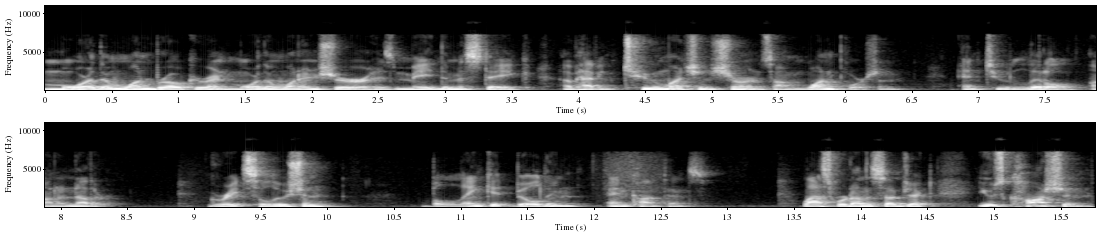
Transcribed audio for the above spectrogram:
More than one broker and more than one insurer has made the mistake of having too much insurance on one portion and too little on another. Great solution blanket building and contents. Last word on the subject use caution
